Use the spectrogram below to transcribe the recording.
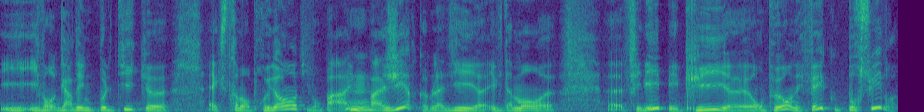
ils, vont garder une politique extrêmement prudente. Ils vont pas vont mmh. pas agir, comme l'a dit évidemment Philippe. Et puis on peut en effet poursuivre.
